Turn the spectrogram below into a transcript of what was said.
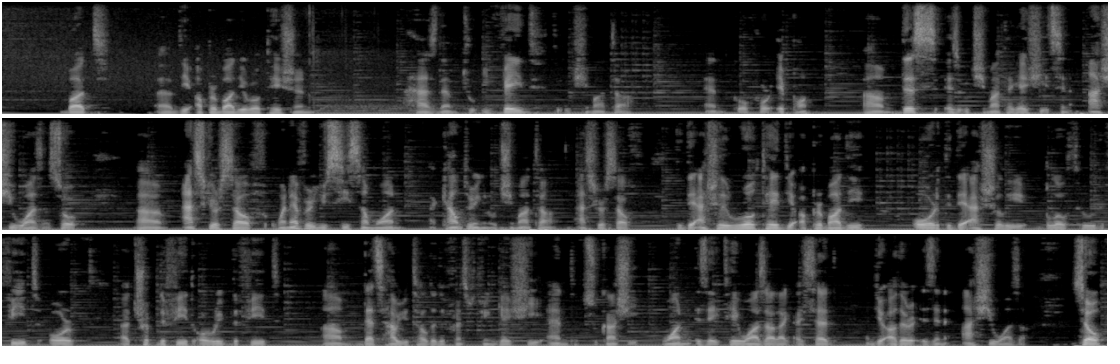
but uh, the upper body rotation has them to evade the Uchimata and go for Ippon. Um, this is Uchimata Gaeshi. it's an Ashiwaza. So uh, ask yourself whenever you see someone countering an Uchimata, ask yourself, did they actually rotate the upper body or did they actually blow through the feet or uh, trip the feet or reap the feet? Um, that's how you tell the difference between Gaeshi and Sukashi. One is a Teiwaza, like I said, and the other is an Ashiwaza. So,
